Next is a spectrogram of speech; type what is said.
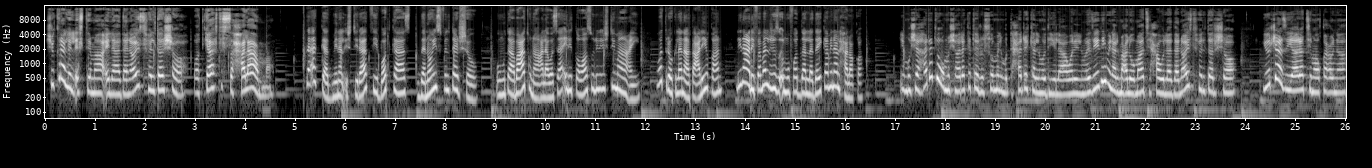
شكرا للاستماع إلى The Noise Filter Show بودكاست الصحة العامة. تأكد من الاشتراك في بودكاست The Noise Filter Show ومتابعتنا على وسائل التواصل الاجتماعي. واترك لنا تعليقا لنعرف ما الجزء المفضل لديك من الحلقة. لمشاهدة ومشاركة الرسوم المتحركة المذهلة وللمزيد من المعلومات حول The Noise Filter Show يرجى زيارة موقعنا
